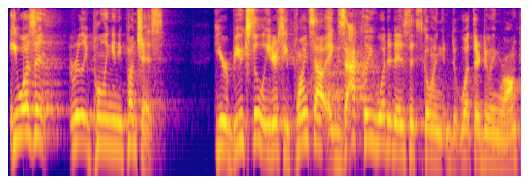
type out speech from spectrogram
He wasn't really pulling any punches. He rebukes the leaders. He points out exactly what it is that's going, what they're doing wrong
